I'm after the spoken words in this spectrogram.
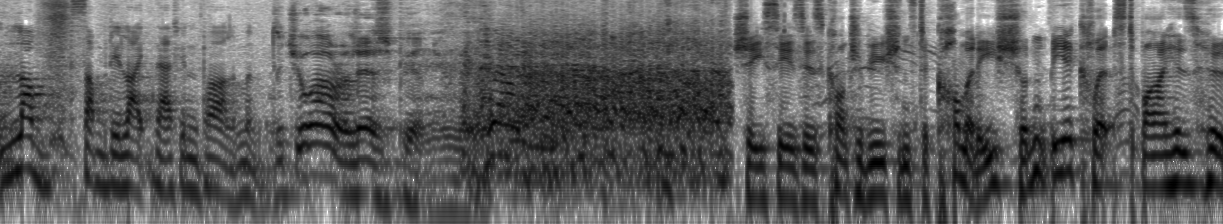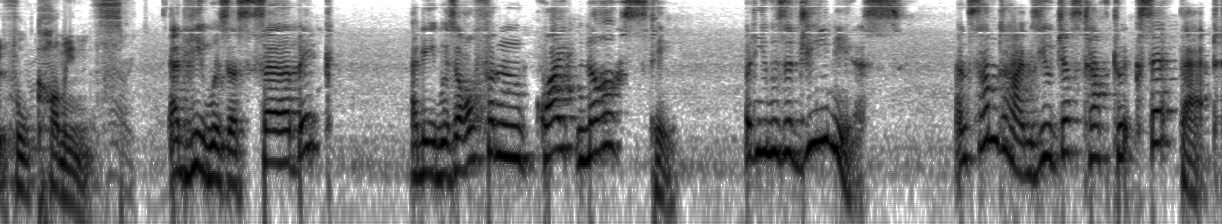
loved somebody like that in Parliament. But you are a lesbian, you know. Well... she says his contributions to comedy shouldn't be eclipsed by his hurtful comments. And he was acerbic, and he was often quite nasty, but he was a genius. And sometimes you just have to accept that.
